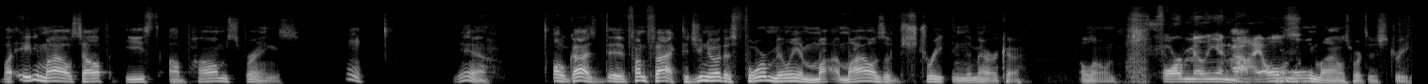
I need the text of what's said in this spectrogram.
about 80 miles southeast of Palm Springs. Hmm. Yeah. Oh, guys, the fun fact: Did you know there's four million mi- miles of street in America alone? Four million Wow. Miles. 4 million miles worth of street.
